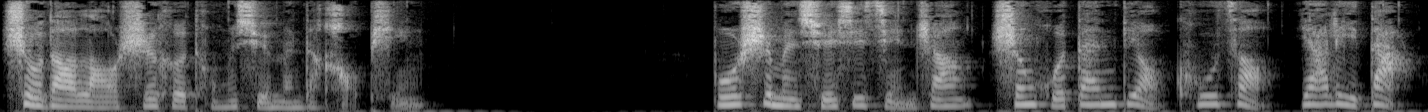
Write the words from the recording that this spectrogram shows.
受到老师和同学们的好评。博士们学习紧张，生活单调枯燥，压力大。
